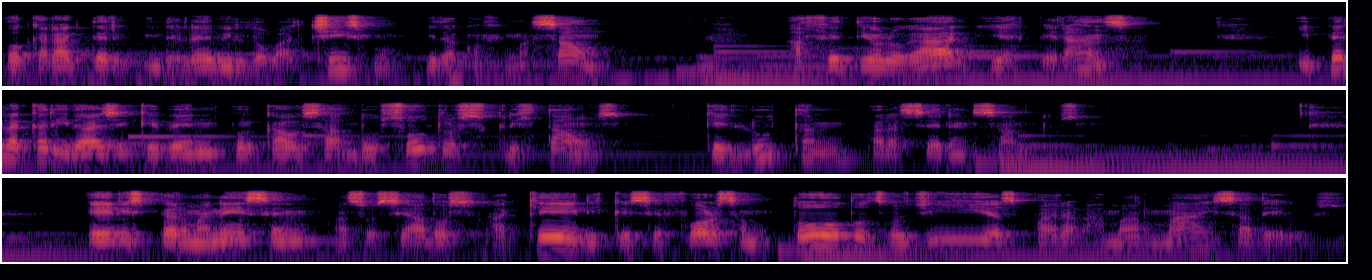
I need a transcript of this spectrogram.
O caráter indelével do batismo e da confirmação, a fé teologal e a esperança, e pela caridade que vem por causa dos outros cristãos que lutam para serem santos. Eles permanecem associados àqueles que se esforçam todos os dias para amar mais a Deus.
